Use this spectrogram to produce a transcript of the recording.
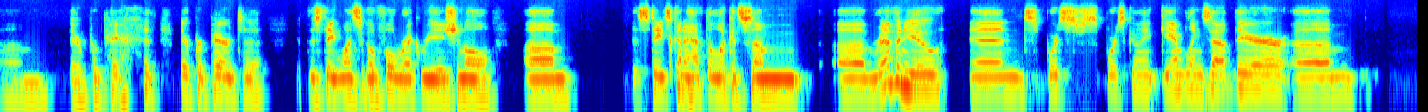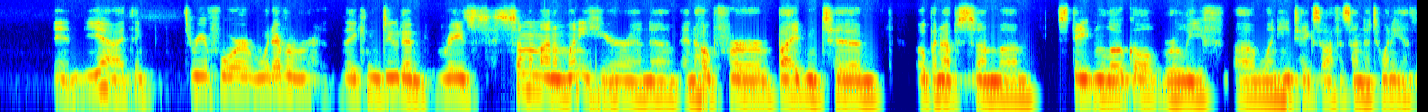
um, they're prepared. they're prepared to if the state wants to go full recreational. Um, the state's going to have to look at some uh, revenue and sports sports gambling's out there. Um, and yeah, I think three or four, whatever they can do to raise some amount of money here, and um, and hope for Biden to open up some um, state and local relief uh, when he takes office on the twentieth.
